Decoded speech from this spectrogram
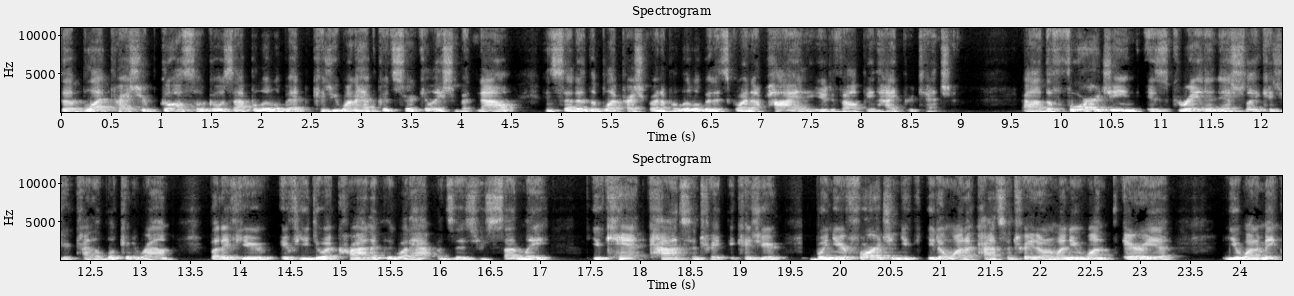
The blood pressure also goes up a little bit because you want to have good circulation. But now, instead of the blood pressure going up a little bit, it's going up high and you're developing hypertension. Uh, the foraging is great initially because you're kind of looking around, but if you if you do it chronically, what happens is you suddenly you can't concentrate because you're when you're foraging, you, you don't want to concentrate on any one area. You want to make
